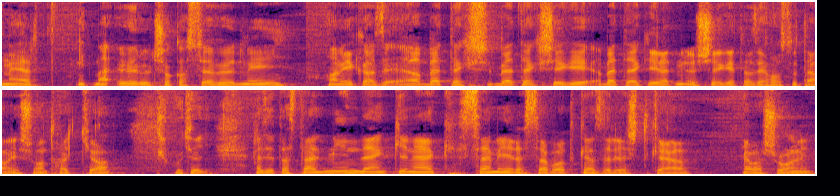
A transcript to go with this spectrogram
mert itt már őrült sok a szövődmény, amik az, a beteg, betegség, a beteg életminőségét azért hosszú távon is ronthatja. Úgyhogy ezért aztán mindenkinek személyre szabad kezelést kell javasolni.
